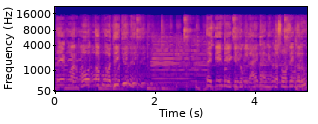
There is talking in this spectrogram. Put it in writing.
તો એકવાર બહુ તપ વધી ગયું ને, તે દેવીએ કીધું લાઈટાની કસોટી કરું.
